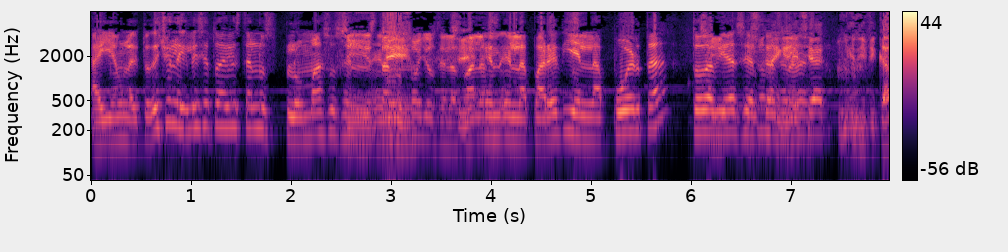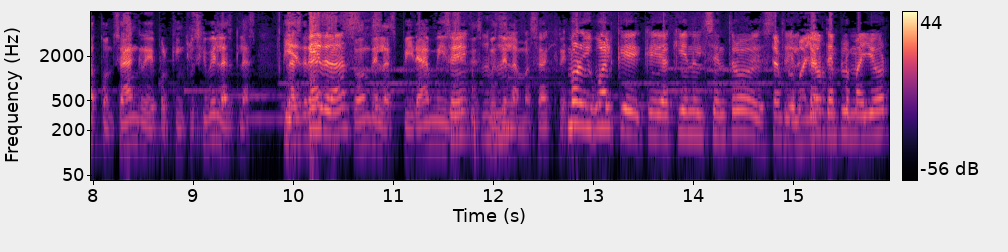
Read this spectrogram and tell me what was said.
ahí a un ladito. De hecho, en la iglesia todavía están los plomazos en, Sí, están en- los hoyos de las sí. balas. en- en la pared y en la puerta todavía se Es una a iglesia edificada con sangre, porque inclusive las, las, piedras, piedras. son de las pirámides Sí. después de la masacre. Bueno, igual que, que aquí en el centro, este, Templo el Mayor. Templo Mayor,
